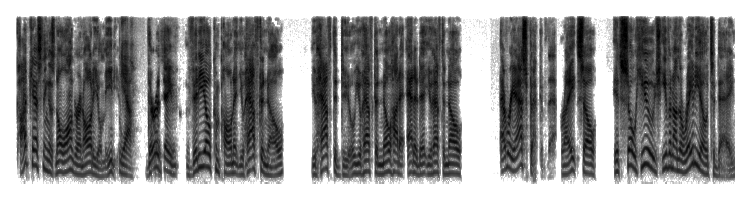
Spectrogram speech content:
podcasting is no longer an audio medium. Yeah. There is a video component you have to know, you have to do, you have to know how to edit it, you have to know every aspect of that, right? So it's so huge, even on the radio today.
